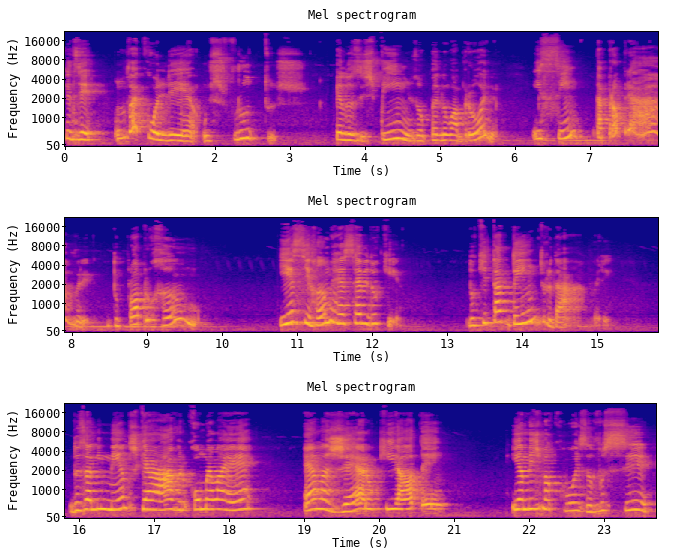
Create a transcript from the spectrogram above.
Quer dizer, não vai colher os frutos pelos espinhos ou pelo abrolho, e sim da própria árvore, do próprio ramo. E esse ramo recebe do quê? Do que está dentro da árvore, dos alimentos que a árvore, como ela é, ela gera o que ela tem. E a mesma coisa, você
